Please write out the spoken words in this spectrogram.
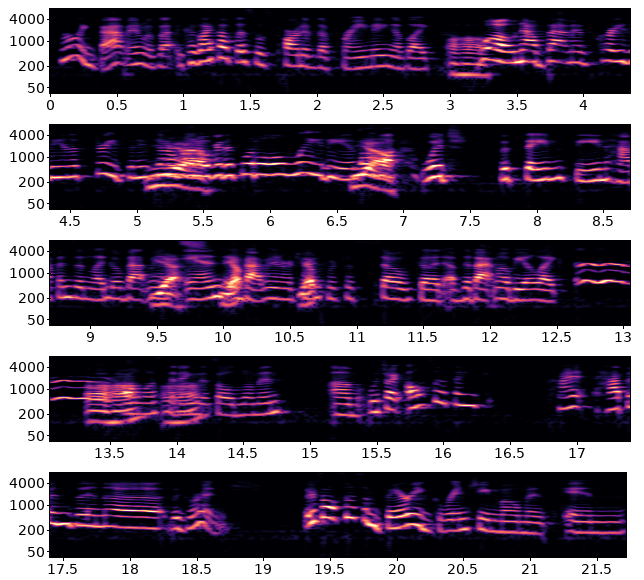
it's not like Batman was that because I thought this was part of the framing of like, whoa, now Batman's crazy in the streets and he's gonna Uh-huh. Yeah. run over this little old lady and blah Yeah. blah. Which the same scene happens in Lego Batman Yes. and Yep. in Batman Returns, Yep. which was so good of the Batmobile like Uh-huh, almost hitting uh-huh. this old woman, um, which I also think kind of happens in uh, the Grinch. There's also some very Grinchy moments in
